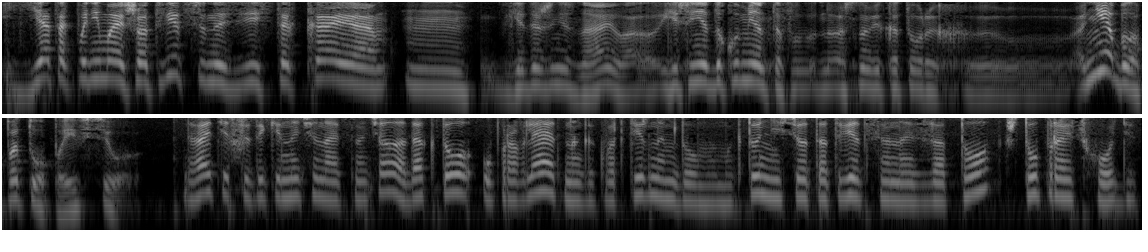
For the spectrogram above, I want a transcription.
Я так понимаю, что ответственность здесь такая, я даже не знаю, а если нет документов, на основе которых э, не было потопа и все. Давайте все-таки начинать сначала, да, кто управляет многоквартирным домом и кто несет ответственность за то, что происходит.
